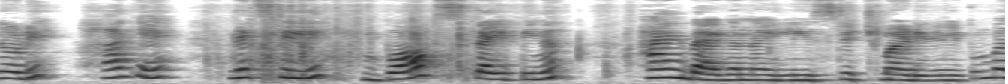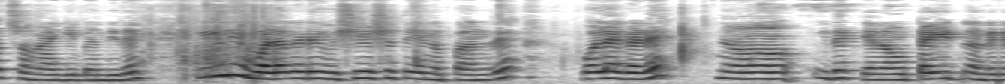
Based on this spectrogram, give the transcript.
ನೋಡಿ, ಹಾಗೆ ನೆಕ್ಸ್ಟ್ ಇಲ್ಲಿ ಬಾಕ್ಸ್ ಟೈಪಿನ ಹ್ಯಾಂಡ್ ಬ್ಯಾಗನ್ನು ಇಲ್ಲಿ ಸ್ಟಿಚ್ ಮಾಡಿದ್ದೀನಿ. ತುಂಬ ಚೆನ್ನಾಗಿ ಬಂದಿದೆ. ಇಲ್ಲಿ ಒಳಗಡೆ ವಿಶೇಷತೆ ಏನಪ್ಪ ಅಂದರೆ, ಒಳಗಡೆ ಇದಕ್ಕೆ ನಾವು ಟೈಟ್ ಅಂದರೆ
